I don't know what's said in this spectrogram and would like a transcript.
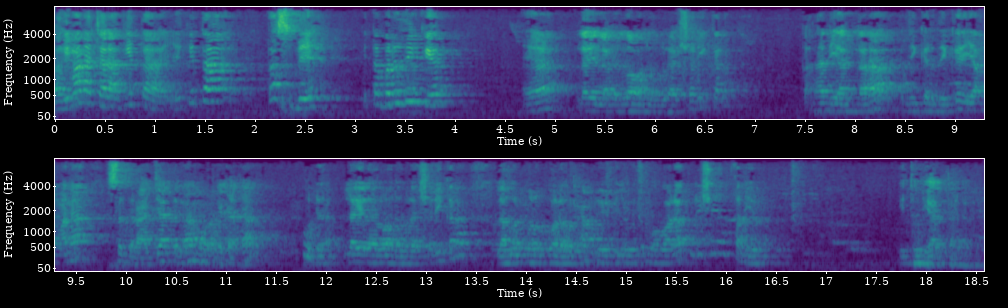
Bagaimana cara kita? Ya kita tasbih, kita berzikir. Ya, la ilaha illallah wa la syarika Karena di antara zikir-zikir yang mana sederajat dengan memerdekakan budak. La ilaha illallah wa la syarika lahul mulku wa lahul hamdu yuhyi wa huwa ala kulli syai'in qadir. Itu di antaranya.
